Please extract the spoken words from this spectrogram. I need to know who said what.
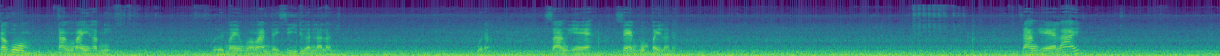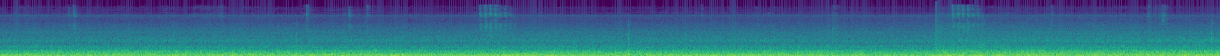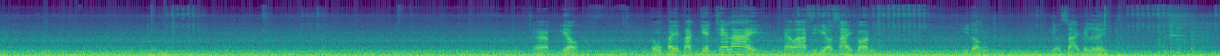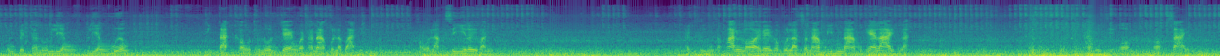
Speaker 1: กะโฮมตั้งไม้ครับนี่ เปิดไม้ประมาณได้สี่เดือนแล้วล่ะนี่กูนะสร้างแอร์แซงผมไปแล้วนะสร้างแอร์ไล่ เลี้ยวตรงไปปากเก็ตแช่ไล่แต่ว่าสีเหลี้ยวใสายก่อนพี่ดองเลี้ยวใสายไปเลย มันเป็นถนนเลียงเลียงเมืองติดตัดเขาถนนแจ้งวัฒนาพลบาทเขาลักซีเลยวันไปถึงสะพานลอยไปกับบุรสนามบินน้ำแค่ไล่ละอันนี้สิออกออกใสายใก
